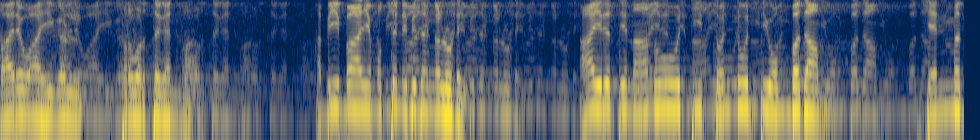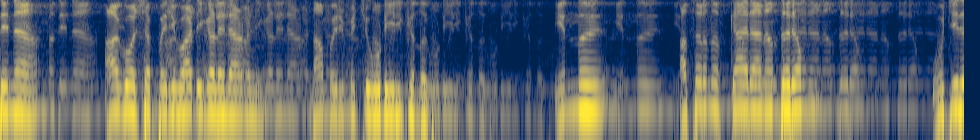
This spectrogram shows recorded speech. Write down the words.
ഭാരവാഹികൾ പ്രവർത്തകന്മാർ. ഹബീബായ മുത്തനബി തങ്ങളുടെ ആയിരത്തി നാനൂറ്റി തൊണ്ണൂറ്റി ഒമ്പതാം ജന്മദിന ആഘോഷ പരിപാടികളിലാണ് നാം ഒരുമിച്ച് കൂടിയിരിക്കുന്നത്. ഇന്ന് അസർ നിസ്കാരാനന്തരം ഉജിര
